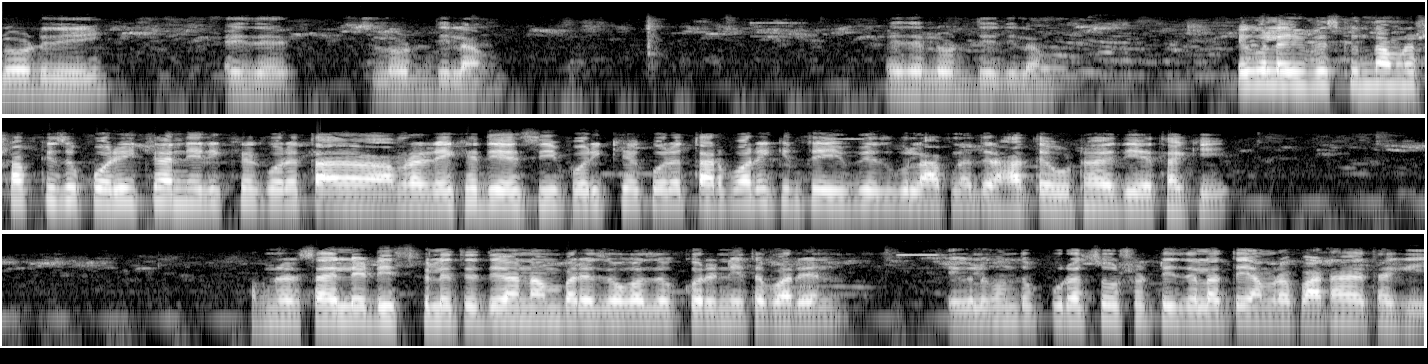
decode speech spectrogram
লোড দিই, এই যে লোড দিলাম, এই যে লোড দিয়ে দিলাম। এগুলো ইউপিএস কিন্তু আমরা সব কিছু পরীক্ষা, নিরীক্ষা করে তা, আমরা রেখে দিয়েছি। পরীক্ষা করে তারপরে কিন্তু ইউপিএসগুলো আপনাদের হাতে উঠায় দিয়ে থাকি। আপনারা চাইলে ডিসপ্লেতে দেওয়া নাম্বারে যোগাযোগ করে নিতে পারেন। এগুলো কিন্তু পুরো চৌষট্টি জেলাতেই আমরা পাঠায় থাকি।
